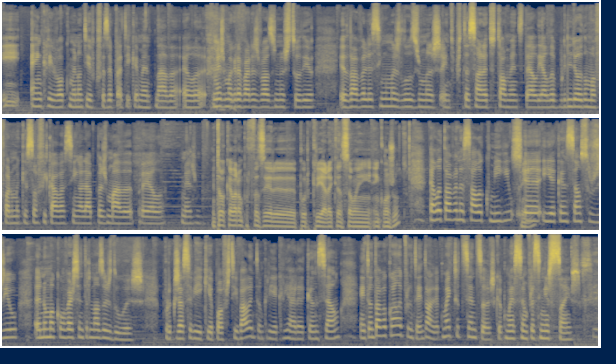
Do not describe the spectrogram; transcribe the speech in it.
e é incrível como eu não tive que fazer praticamente nada. Ela, mesmo a gravar as vozes no estúdio, eu dava-lhe assim umas luzes, mas a interpretação era totalmente dela e ela brilhou de uma forma que eu só ficava assim olhar pasmada para ela mesmo. Então acabaram por fazer, eh, por criar a canção em, em conjunto? Ela estava na sala comigo Sim. eh, e a canção surgiu eh, numa conversa entre nós as duas, porque já sabia que ia para o festival, então queria criar a canção. Então estava com ela e perguntei: então, olha, como é que tu te sentes hoje? Que eu começo sempre assim as sessões. Sim.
